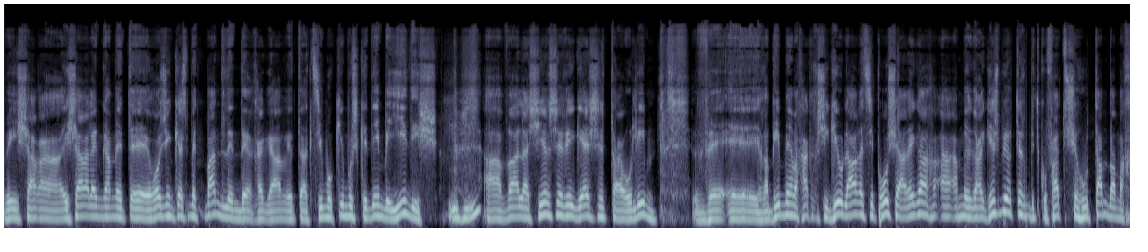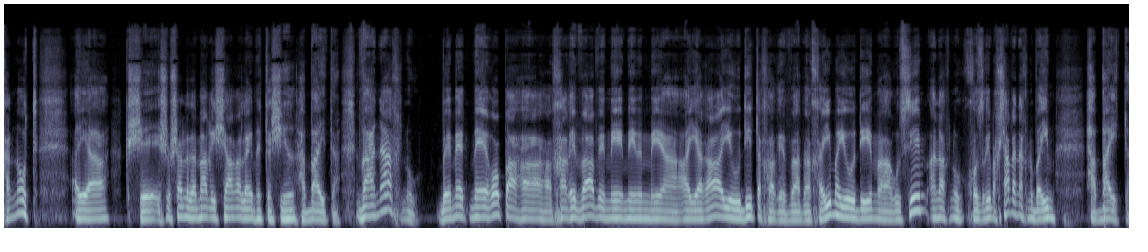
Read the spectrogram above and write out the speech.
והיא שרה, להם גם את אה, רוז'ין קסמת מנדלן, דרך אגב, את הצימוקים ושקדים ביידיש. אבל השיר שריגש את העולים, ורבים מהם אחר כך שהגיעו לארץ סיפרו שהרגע המרגש ביותר בתקופת שהותם במחנות היה כששושנה דמארי שרה להם את השיר הביתה. ואנחנו, באמת מאירופה החרבה ומהעיירה היהודית החרבה והחיים היהודיים הרוסים, אנחנו חוזרים, עכשיו אנחנו באים הביתה.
